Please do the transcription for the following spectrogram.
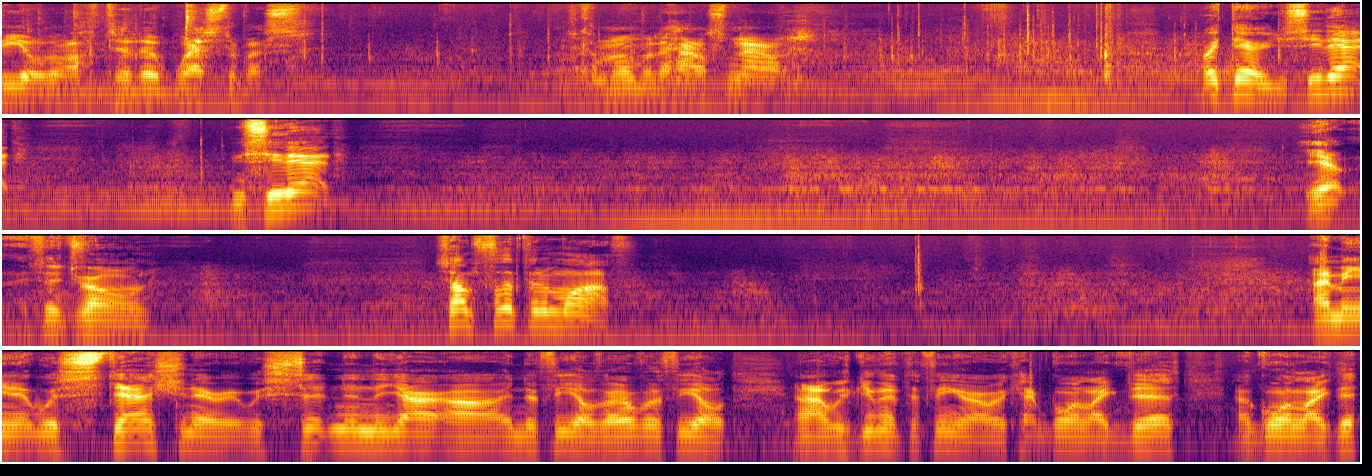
field off to the west of us. It's coming over the house now. Right there, you see that? You see that? Yep, it's a drone. So I'm flipping them off. I mean, it was stationary. It was sitting in the yard, uh, in the field, right over the field. And I was giving it the finger. I kept going like this, I'm going like this,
